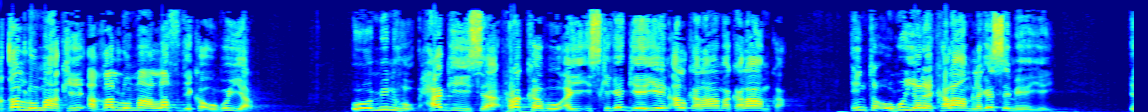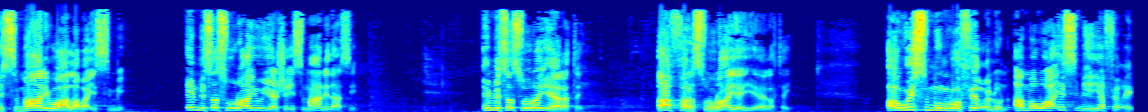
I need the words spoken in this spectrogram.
aqalu maa kii aqalu maa lafdi ka ugu yar. Oo minhu xaggiisa rakabu ay iskaga geeyeen alkalaama kalaamka. Inta ugu yare kalaam laga sameeyey ismaani waa laba ismi. Imise suuro ayuu yeeshay ismaanidaasi? Imise suuro yeelatay? Afar suuro ayay yeelatay. Aw ismun wa ficlun ama waa ismi iyo ficil.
